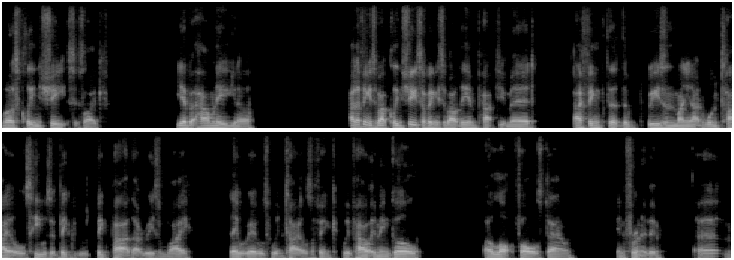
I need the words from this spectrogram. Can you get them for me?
most clean sheets. It's like, yeah, but how many? You know, I don't think it's about clean sheets. I think it's about the impact you made. I think that the reason Man United won titles, he was a big, big part of that reason why they were able to win titles. I think without him in goal, a lot falls down in front of him. Um,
